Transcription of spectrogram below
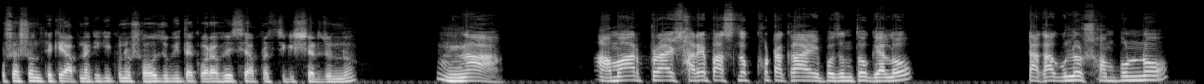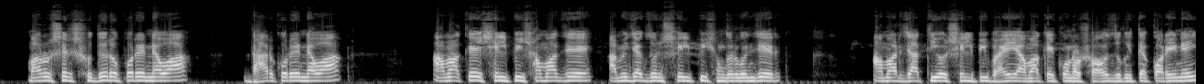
প্রশাসন থেকে আপনাকে কি কোনো সহযোগিতা করা হয়েছে আপনার চিকিৎসার জন্য? না। আমার প্রায় সাড়ে পাঁচ লক্ষ টাকা এ পর্যন্ত গেল। টাকাগুলো সম্পূর্ণ মানুষের সুদের ওপরে নেওয়া, ধার করে নেওয়া। আমাকে শিল্পী সমাজে, আমি যে একজন শিল্পী সুন্দরগঞ্জের আমার জাতীয় শিল্পী ভাই আমাকে কোনো সহযোগিতা করে নেই।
